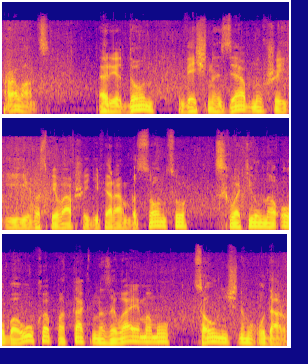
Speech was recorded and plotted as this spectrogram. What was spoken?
Прованс. Редон, вечно зябнувший и воспевавший дифирамбы солнцу, схватил на оба уха по так называемому солнечному удару.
